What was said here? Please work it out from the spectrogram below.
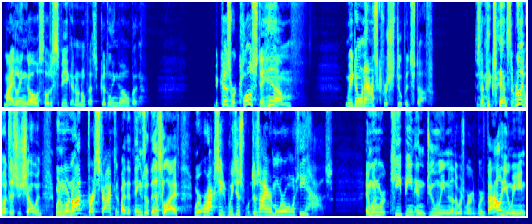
my lingo, so to speak. I don't know if that's good lingo, but because we're close to Him, we don't ask for stupid stuff. Does that make sense? Really, what this is showing. When we're not distracted by the things of this life, we're, we're actually, we just desire more of what He has. And when we're keeping and doing, in other words, we're, we're valuing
